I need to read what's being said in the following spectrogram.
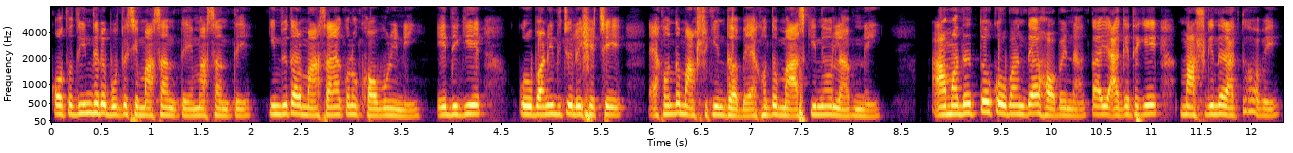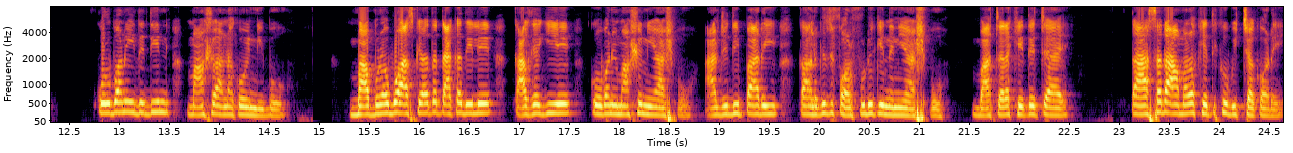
কতদিন ধরে বলতেছে মাছ আনতে মাছ আনতে। কিন্তু তার মাছ আনার কোনো খবরই নেই। এদিকে কোরবানি চলে এসেছে। এখন তো মাংস কিনতে হবে। এখন তো মাছ কিনেও লাভ নেই। আমাদের তো কোরবানি দেওয়া হবে না। তাই আগে থেকে মাংস কিনে রাখতে হবে। কোরবানি ঈদের দিন মাংস রান্না করে নিব। বাবুরাবু আজকে রাতে টাকা দিলে কালকে গিয়ে কোরবানি মাংস নিয়ে আসব। আর যদি পারি কালকে কিছু ফল কিনে নিয়ে আসব। বাচ্চারা খেতে চায়। তাছাড়া আমারও খেতে খুব ইচ্ছা করে।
